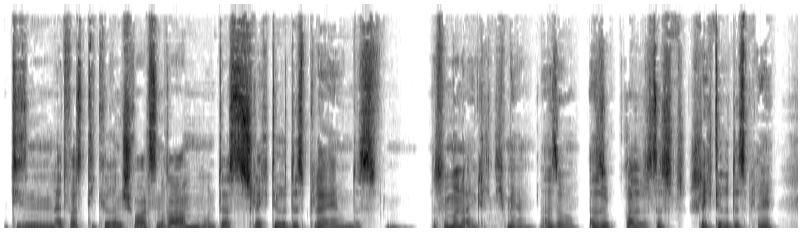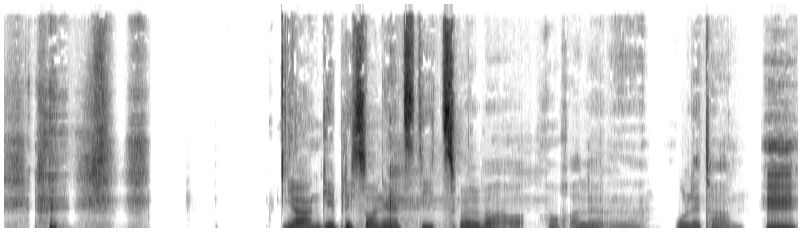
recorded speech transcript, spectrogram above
diesen etwas dickeren schwarzen Rahmen und das schlechtere Display. Und das, das will man eigentlich nicht mehr. Also, also gerade das, das schlechtere Display. ja, angeblich sollen ja jetzt die 12er auch, auch alle äh, OLED haben. Hm.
